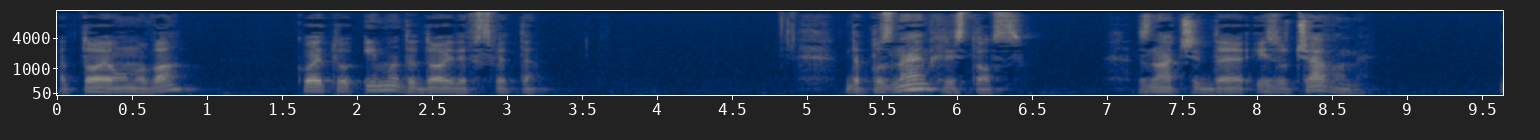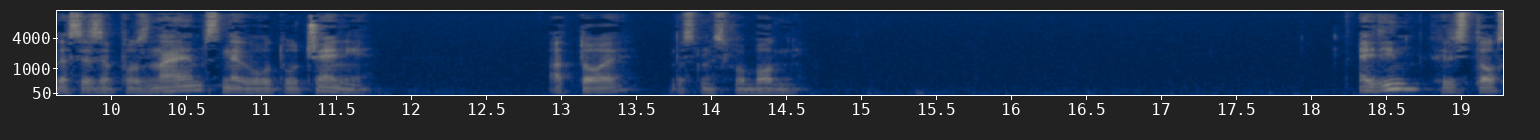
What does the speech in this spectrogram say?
а то е онова, което има да дойде в света. Да познаем Христос, значи да изучаваме, да се запознаем с Неговото учение, а то е да сме свободни. Един Христос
